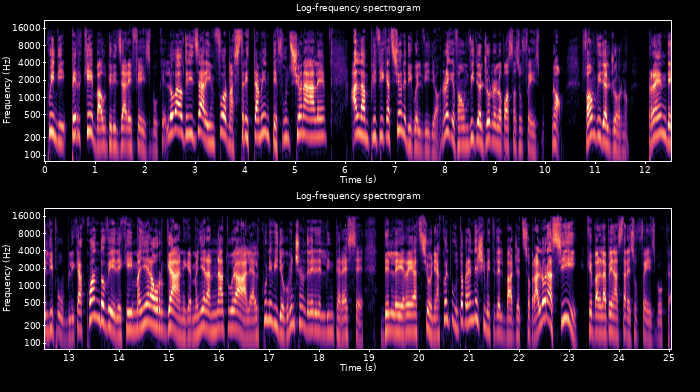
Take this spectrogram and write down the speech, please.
Quindi perché va a utilizzare Facebook? Lo va a utilizzare in forma strettamente funzionale all'amplificazione di quel video. Non è che fa un video al giorno e lo posta su Facebook, no, fa un video al giorno prende e li pubblica, quando vede che in maniera organica, in maniera naturale, alcuni video cominciano ad avere dell'interesse, delle reazioni, a quel punto prende e ci mette del budget sopra. Allora sì che vale la pena stare su Facebook.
